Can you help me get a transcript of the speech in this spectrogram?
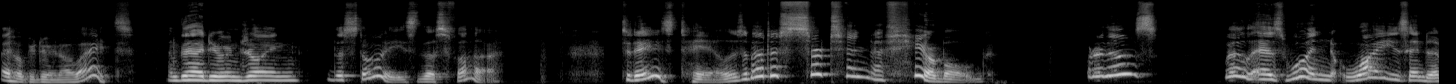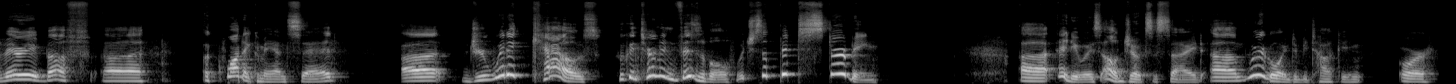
I hope you're doing all right. I'm glad you're enjoying the stories thus far. Today's tale is about a certain Firbolg. What are those? Well, as one wise and very buff uh, aquatic man said, uh, druidic cows who can turn invisible, which is a bit disturbing. Uh, anyways, all jokes aside, um, we're going to be talking, or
